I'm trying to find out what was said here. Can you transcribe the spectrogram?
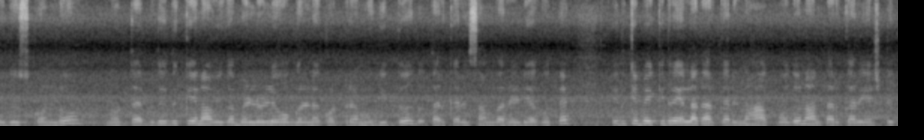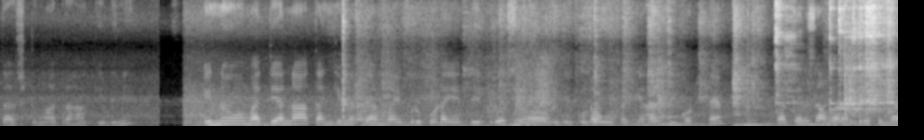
ಕುದಿಸ್ಕೊಂಡು ನೋಡ್ತಾ ಇರ್ಬೋದು. ಇದಕ್ಕೆ ನಾವೀಗ ಬೆಳ್ಳುಳ್ಳಿ ಒಗ್ಗರಣೆ ಕೊಟ್ಟರೆ ಮುಗೀತು. ತರಕಾರಿ, ಸಾಂಬಾರು ರೆಡಿ ಆಗುತ್ತೆ. ಇದಕ್ಕೆ ಬೇಕಿದ್ರೆ ಎಲ್ಲ ತರಕಾರಿನೂ ಹಾಕ್ಬೋದು. ನಾನು ತರಕಾರಿ ಎಷ್ಟಿತ್ತು ಅಷ್ಟು ಮಾತ್ರ ಹಾಕಿದ್ದೀನಿ. ಇನ್ನು ಮಧ್ಯಾಹ್ನ ತಂಗಿ ಮತ್ತು ಅಮ್ಮ ಇಬ್ಬರು ಕೂಡ ಎದ್ದಿದ್ರು ಸೊ ಅವರಿಗೆ ಕೂಡ ಊಟಕ್ಕೆ ಹಾಕಿ ಕೊಟ್ಟೆ. ತರಕಾರಿ, ಸಾಂಬಾರು ಅಂದರೆ ತುಂಬಾ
